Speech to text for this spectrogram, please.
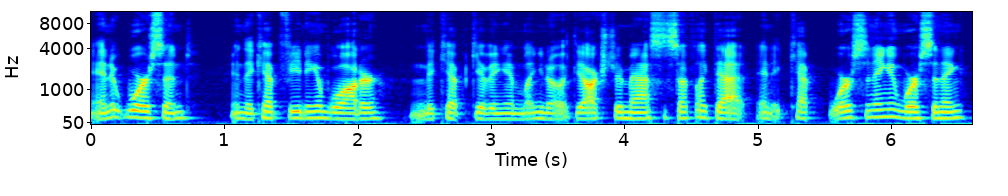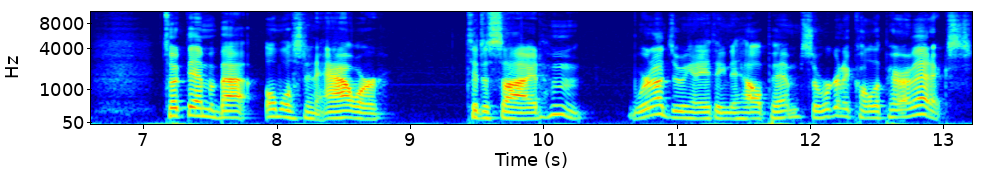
and it worsened, and they kept feeding him water, and they kept giving him, you know, like the oxygen mask and stuff like that, and it kept worsening and worsening. Took them about almost an hour to decide, hmm, we're not doing anything to help him, so we're going to call the paramedics.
